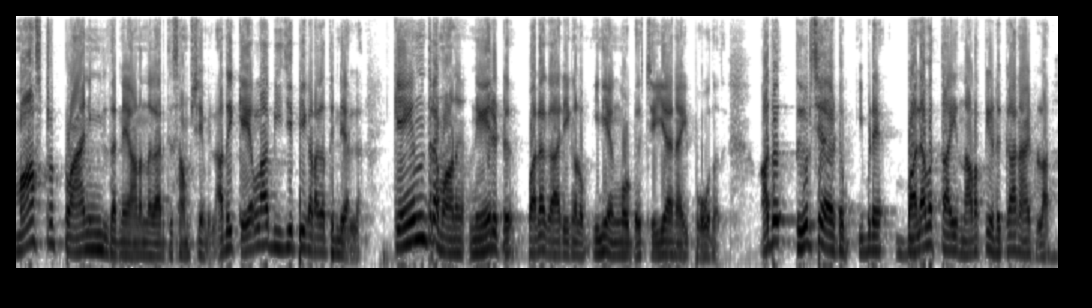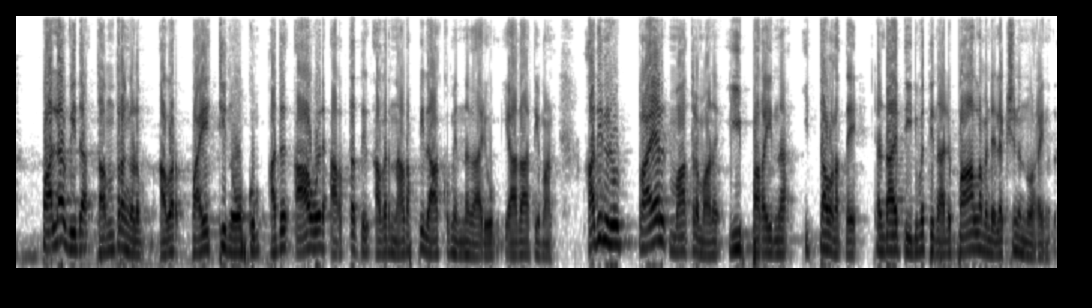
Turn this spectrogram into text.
മാസ്റ്റർ പ്ലാനിങ്ങിൽ തന്നെയാണെന്ന കാര്യത്തിൽ സംശയമില്ല. അത് കേരള ബി ജെ പി ഘടകത്തിന്റെ അല്ല. കേന്ദ്രമാണ് നേരിട്ട് പല കാര്യങ്ങളും ഇനി അങ്ങോട്ട് ചെയ്യാനായി പോകുന്നത്. അത് തീർച്ചയായിട്ടും ഇവിടെ ബലവത്തായി നടത്തിയെടുക്കാനായിട്ടുള്ള പലവിധ തന്ത്രങ്ങളും അവർ പയറ്റി നോക്കും. അത് ആ ഒരു അർത്ഥത്തിൽ അവർ നടപ്പിലാക്കുമെന്ന കാര്യവും യാഥാർത്ഥ്യമാണ്. അതിനൊരു ട്രയൽ മാത്രമാണ് ഈ പറയുന്ന ഇത്തവണത്തെ രണ്ടായിരത്തി ഇരുപത്തിനാല് പാർലമെന്റ് ഇലക്ഷൻ എന്ന് പറയുന്നത്.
